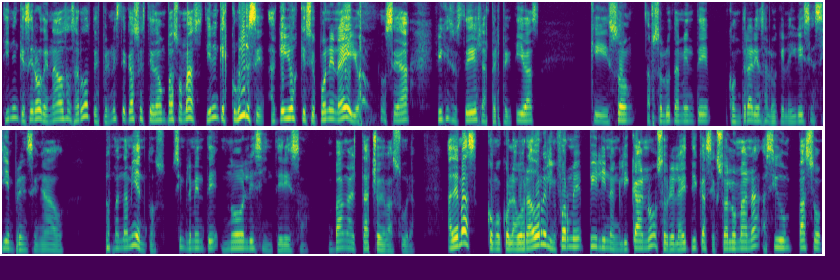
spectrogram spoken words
tienen que ser ordenados sacerdotes, pero en este caso este da un paso más, tienen que excluirse aquellos que se oponen a ello. o sea, fíjense ustedes las perspectivas que son absolutamente contrarias a lo que la iglesia siempre ha enseñado. Los mandamientos simplemente no les interesa, van al tacho de basura. Además, como colaborador del informe Peeling anglicano sobre la ética sexual humana, ha sido un paso,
